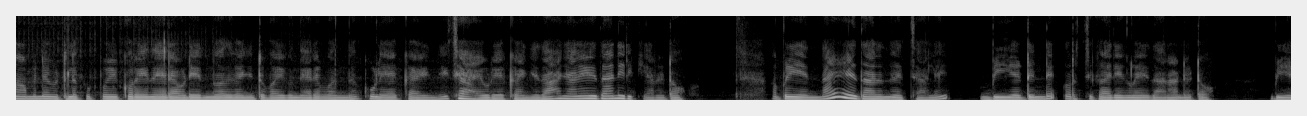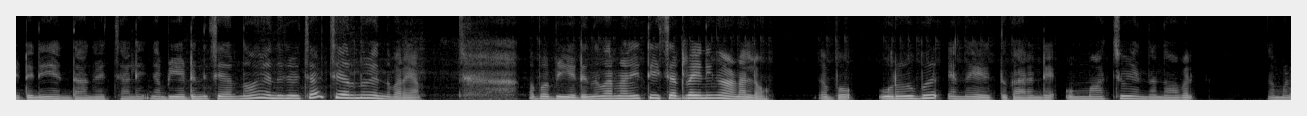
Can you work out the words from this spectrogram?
മാമന്റെ വീട്ടിലൊക്കെ പോയി കുറേ നേരം അവിടെ ഇരുന്നു. അത് കഴിഞ്ഞിട്ട് വൈകുന്നേരം വന്ന് കുളിയൊക്കെ കഴിഞ്ഞ് ചായ കുടിയൊക്കെ കഴിഞ്ഞതാ ഞാൻ എഴുതാനിരിക്കുകയാണ് കേട്ടോ. അപ്പോൾ എന്താ എഴുതാനെന്ന് വെച്ചാൽ ബി എഡിന്റെ കുറച്ച് കാര്യങ്ങൾ എഴുതാനാണ് കേട്ടോ. ബി എഡിന് എന്താന്ന് വെച്ചാൽ ഞാൻ ബി എഡിന് ചേർന്നോ എന്ന് ചോദിച്ചാൽ ചേർന്നു എന്ന് പറയാം. അപ്പോൾ ബി എഡ് എന്ന് പറഞ്ഞാൽ ടീച്ചർ ട്രെയിനിങ് ആണല്ലോ. അപ്പോൾ ഉറൂബ് എന്ന എഴുത്തുകാരന്റെ ഉമ്മാച്ചു എന്ന നോവൽ നമ്മൾ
